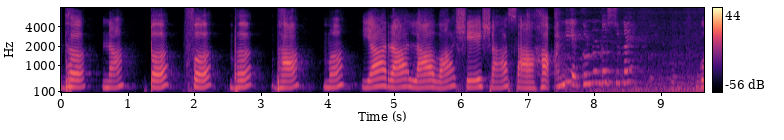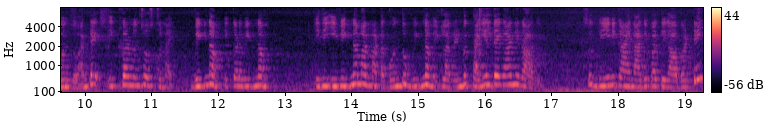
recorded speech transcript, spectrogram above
ధ న ప ఫ భ భా మ అన్ని లా వా అన్నీ ఎక్కడి నుండి వస్తున్నాయి? గొంతు. అంటే ఇక్కడ నుంచి వస్తున్నాయి. విఘ్నం ఇక్కడ విఘ్నం. ఇది ఈ విఘ్నం అనమాట గొంతు విఘ్నం. ఇట్లా రెండు తగిలితే కానీ రాదు. సో దీనికి ఆయన అధిపతి కాబట్టి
